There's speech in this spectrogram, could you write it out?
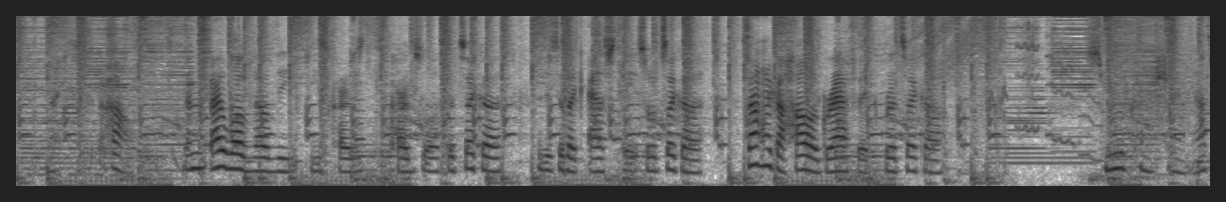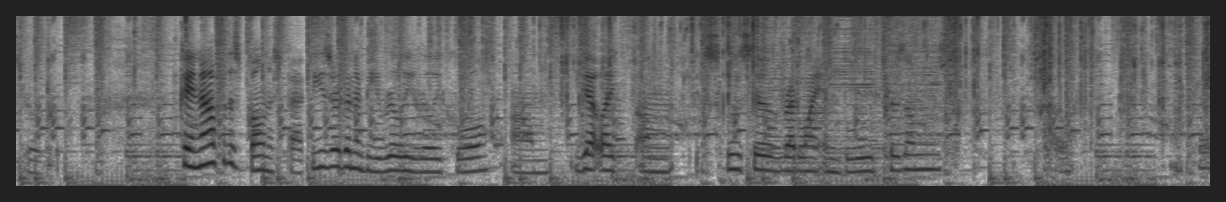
Nice. Wow. And I love how the these cards cards look. It's like a I just said like acetate, so it's like a it's not like a holographic, but it's like a smooth kind of shiny. That's really cool. Okay, now for this bonus pack. These are gonna be really really cool. Um, you get like um exclusive red, white, and blue prisms. So okay.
